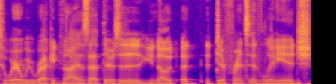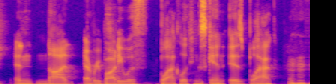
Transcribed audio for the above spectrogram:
to where we recognize that there's a you know a, a difference in lineage and not everybody with black looking skin is black Mhm.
